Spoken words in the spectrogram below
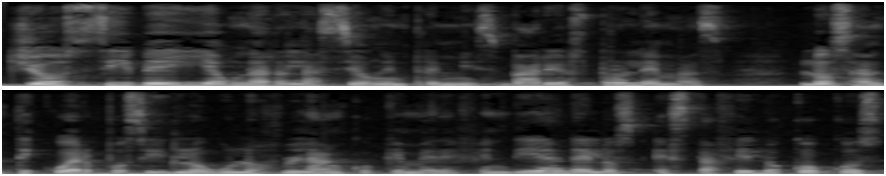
yo sí veía una relación entre mis varios problemas, los anticuerpos y glóbulos blancos que me defendía de los estafilococos,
